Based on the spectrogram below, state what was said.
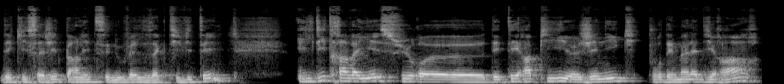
dès qu'il s'agit de parler de ses nouvelles activités. Il dit travailler sur euh, des thérapies euh, géniques pour des maladies rares.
